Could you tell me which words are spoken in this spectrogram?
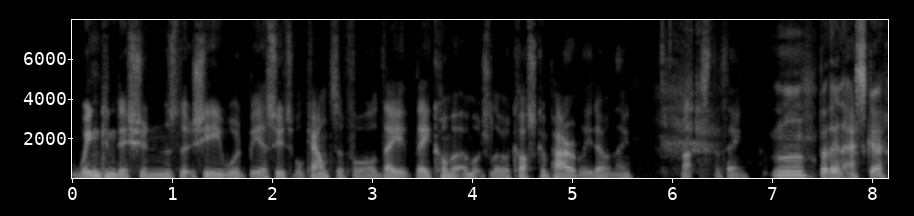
win conditions that she would be a suitable counter for. They they come at a much lower cost comparably, don't they? That's the thing. Mm, but then Asuka,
